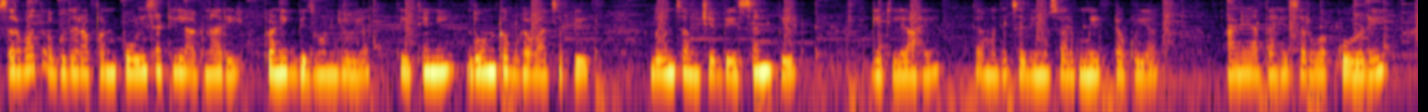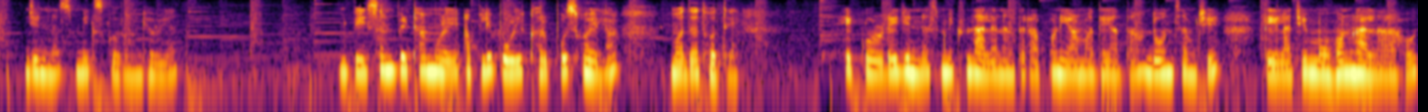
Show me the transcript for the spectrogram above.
सर्वात अगोदर आपण पोळीसाठी लागणारी कणिक भिजवून घेऊयात. तिथे इथे मी दोन कप गव्हाचं पीठ दोन चमचे बेसन पीठ घेतले आहे. त्यामध्ये चवीनुसार मीठ टाकूयात. आणि आता हे सर्व कोरडे जिन्नस मिक्स करून घेऊयात. बेसन पिठामुळे आपली पोळी खरपूस व्हायला मदत होते. हे कोरडे जिन्नस मिक्स झाल्यानंतर आपण यामध्ये आता दोन चमचे तेलाचे मोहन घालणार आहोत.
